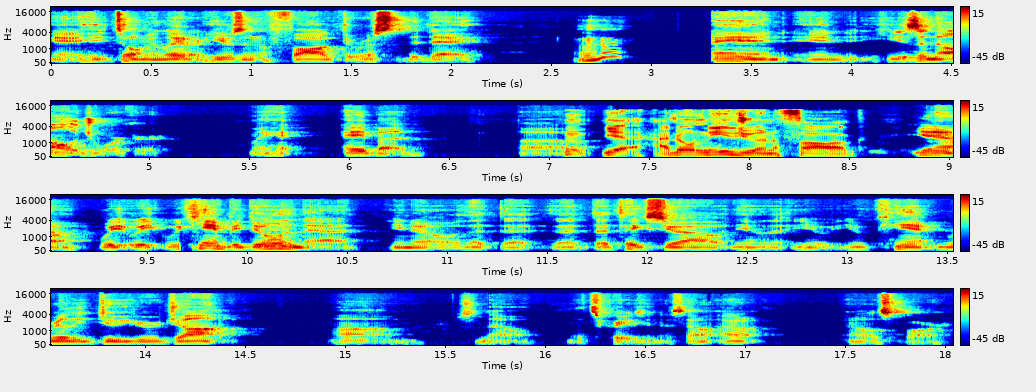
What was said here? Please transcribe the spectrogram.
and he told me later he was in a fog the rest of the day. Mhm. And and he's a knowledge worker. I'm like, hey, hey bud, uh, yeah, I don't need you in a fog. you know, we, we, we can't be doing that. You know, that, that, that, that takes you out, you know, that you, you can't really do your job. Um, so no, that's craziness. I don't, I don't, I don't spar.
